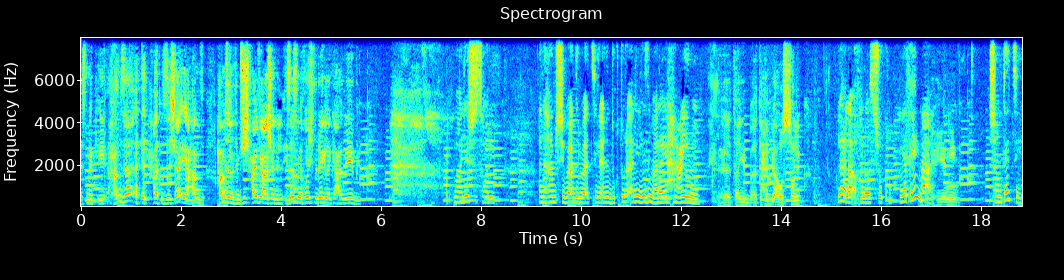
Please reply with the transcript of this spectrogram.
اسمك إيه؟ حمزة؟ حمزة شقي يا حمزة، حمزة ما تمشيش حافي عشان الإزاز ما يخش في رجلك يا حبيبي. معلش sorry. أنا همشي بقى دلوقتي لأن الدكتور قال لي لازم أريح عيني. طيب تحبي أوصلك؟ لا لا خلاص شكرا. هي فين بقى؟ هي مين؟ شنطتي.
